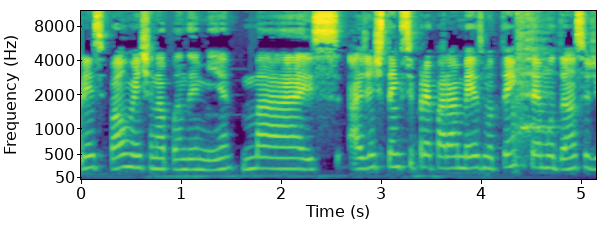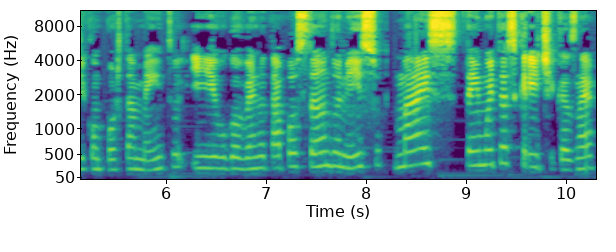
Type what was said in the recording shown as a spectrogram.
principalmente na pandemia, mas a gente tem que se preparar mesmo, tem que ter mudança de comportamento e o governo está apostando nisso, mas tem muitas críticas, né?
